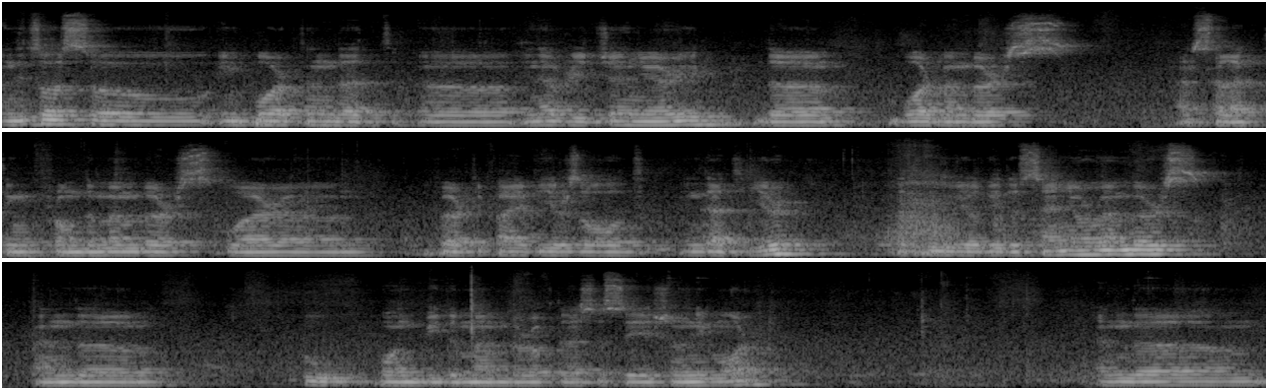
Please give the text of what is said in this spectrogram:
and it's also important that uh, in every January the board members are selecting from the members who are um, 35 years old in that year, that who will be the senior members and uh, who won't be the member of the association anymore. And um,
